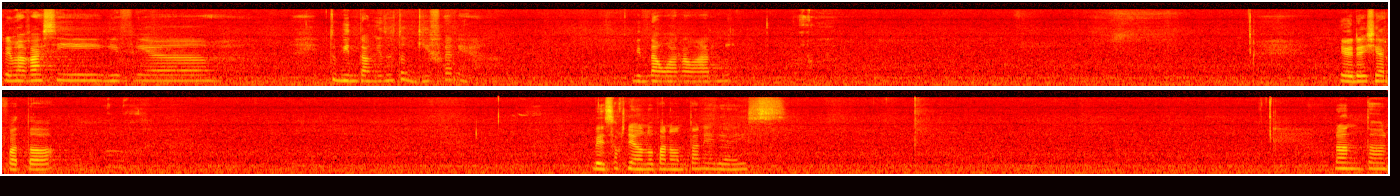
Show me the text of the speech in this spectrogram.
Terima kasih giftnya. Itu bintang itu tuh gift kan ya? Bintang warna-warni ya udah share foto. Besok jangan lupa nonton ya guys. Nonton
